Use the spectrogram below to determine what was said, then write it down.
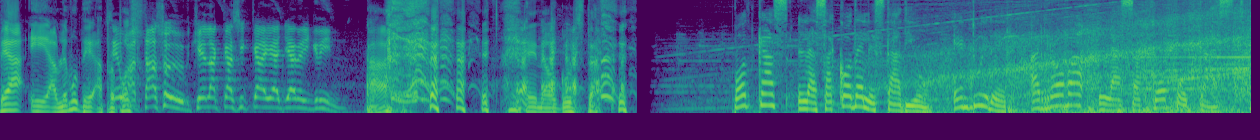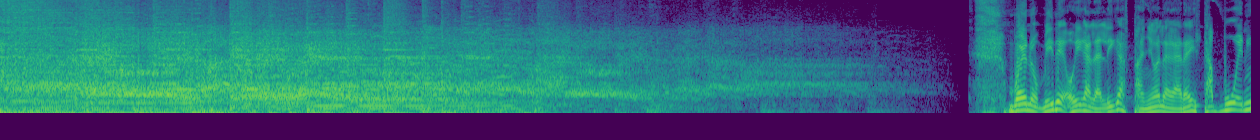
Vea, eh, hablemos de a propósito. batazo de Urchela casi cae allá del green. Ah, en Augusta. Podcast La Sacó del Estadio. En Twitter, arroba La Sacó Podcast. Bueno, mire, oiga, la Liga Española, Garay, está buena.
